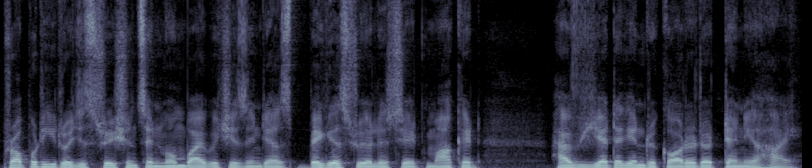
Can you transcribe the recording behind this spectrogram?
Property registrations in Mumbai, which is India's biggest real estate market, have yet again recorded a 10 year high.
